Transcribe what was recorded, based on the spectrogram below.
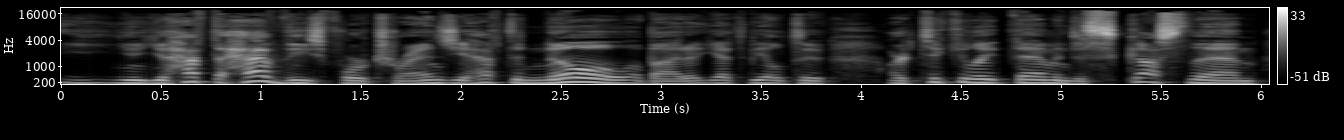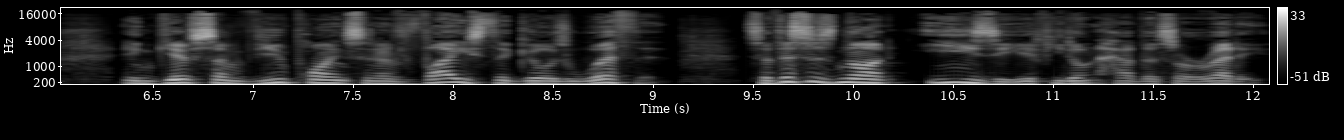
You, you have to have these four trends. You have to know about it. You have to be able to articulate them and discuss them and give some viewpoints and advice that goes with it. So this is not easy if you don't have this already.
